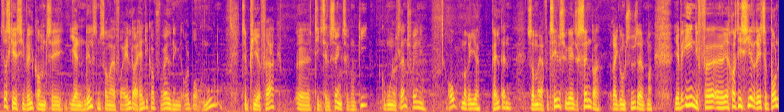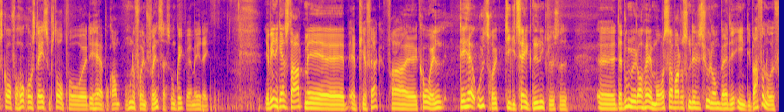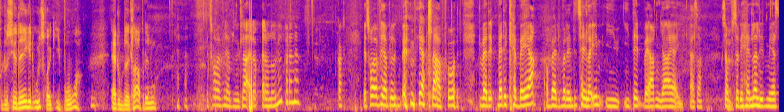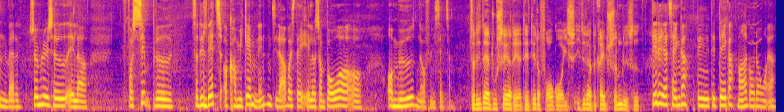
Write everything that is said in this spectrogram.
Så skal jeg sige velkommen til Jan Nielsen, som er forældre- og Handicapforvaltningen i Aalborg Kommune, til Pia Færk, øh, Digitalisering og Teknologi, Kommunernes Landsforening, og Maria Paldan, som er fra Telepsykiatrisk Center, Region Syddanmark. Jeg vil egentlig, for, øh, jeg skal også lige sige, at Rita Bundsgaard fra HK Stat, som står på øh, det her program, hun har fået influenza, så hun kan ikke være med i dag. Jeg vil egentlig gerne starte med øh, Pia Færk fra øh, KL. Det her udtryk, digital gnidningsløshed, Øh, da du mødte op her i morges, så var du sådan lidt i tvivl om, hvad det egentlig var for noget, for du siger, at det er ikke et udtryk, I bruger. Mm. Er du blevet klar på det nu? jeg tror i hvert fald, jeg er blevet klar. Er der, er der noget lyd på den her? Godt. Jeg tror fald, jeg er blevet mere klar på, at, hvad, det, hvad det kan være, og hvad, hvordan det taler ind i, i den verden, jeg er i. Altså, så, ja. så det handler lidt mere sådan, hvad det sømløshed, eller forsimplet, så det er let at komme igennem enten sit arbejdsdag, eller som borger og, og møde den offentlige sektor. Så det er der, du ser det, at det er det, der foregår i, i det der begreb sømløshed? Det er det, jeg tænker. Det, det dækker meget godt over, ja.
